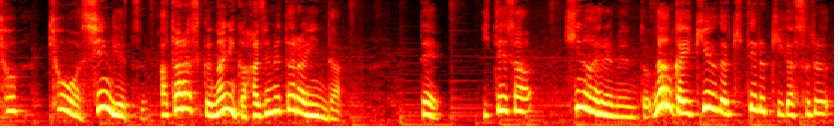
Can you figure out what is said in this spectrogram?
今日今日は新月新しく何か始めたらいいんだ。でいてさ火のエレメントなんか勢いが来てる気がする。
